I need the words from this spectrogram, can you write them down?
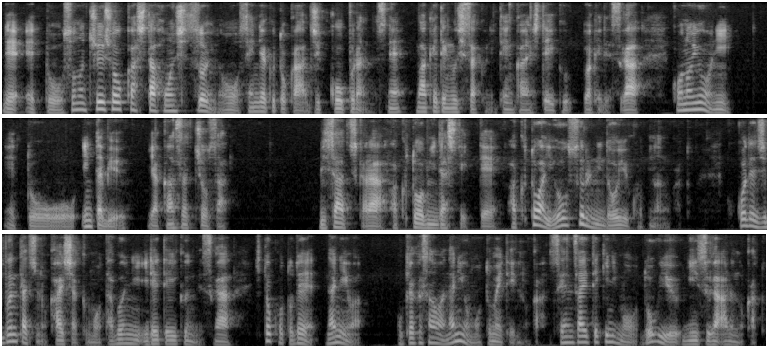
で、えっと、その抽象化した本質というのを戦略とか実行プランですね、マーケティング施策に転換していくわけですが、このように、えっと、インタビューや観察調査、リサーチからファクトを見出していって、ファクトは要するにどういうことなのかと。ここで自分たちの解釈も多分に入れていくんですが、一言で何は、お客さんは何を求めているのか、潜在的にもどういうニーズがあるのかと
